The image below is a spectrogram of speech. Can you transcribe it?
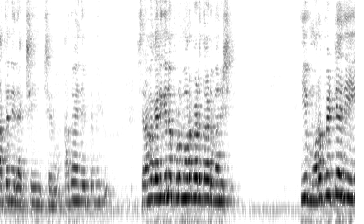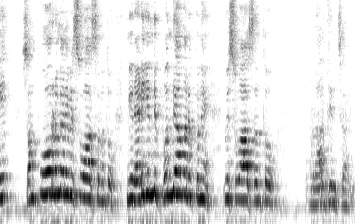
అతన్ని రక్షించను. అర్థమైంది ఇప్పుడు మీకు? శ్రమ కలిగినప్పుడు మొరపెడతాడు మనిషి. ఈ మొరపెట్టేది సంపూర్ణమైన విశ్వాసంతో మీరు అడిగింది పొందామనుకునే విశ్వాసంతో ప్రార్థించాలి.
